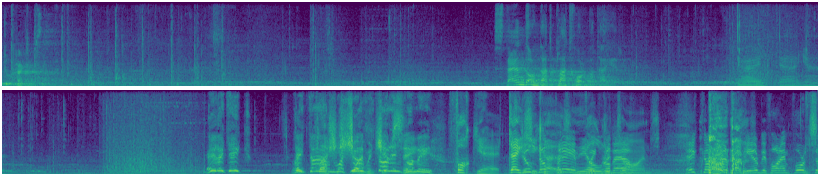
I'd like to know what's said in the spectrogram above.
Going to hurt himself. Stand on that platform, Altair. Yeah, yeah, yeah. Heretic! Return what you have showmanship stolen from me! Fuck yeah, daisy cutters in the olden Robert. times. Take yourself out here before I'm forced to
